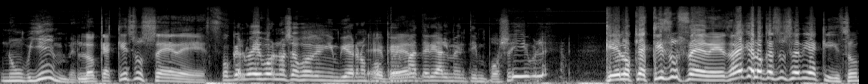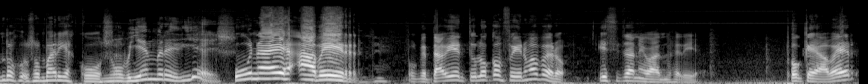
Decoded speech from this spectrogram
noviembre. lo que aquí sucede es porque el béisbol no se juega en invierno porque Espera. es materialmente imposible. que lo que aquí sucede, ¿sabe qué es lo que sucede aquí? Son, dos, son varias cosas. Noviembre 10. Una es a ver, porque está bien, tú lo confirmas, pero ¿y si está nevando ese día? Porque a ver,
